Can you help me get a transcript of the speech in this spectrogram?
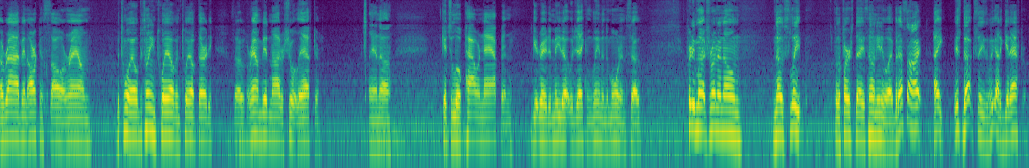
arrive in Arkansas around between, between 12 and 12.30. So around midnight or shortly after. And uh, catch a little power nap and get ready to meet up with Jake and Glenn in the morning. So pretty much running on no sleep for the first day's hunt anyway. But that's all right. Hey, it's duck season. We got to get after them.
